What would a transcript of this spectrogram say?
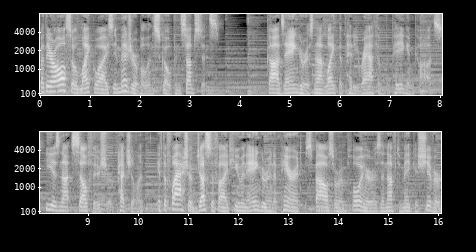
but they are also likewise immeasurable in scope and substance. God's anger is not like the petty wrath of the pagan gods. He is not selfish or petulant. If the flash of justified human anger in a parent, spouse, or employer is enough to make us shiver,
